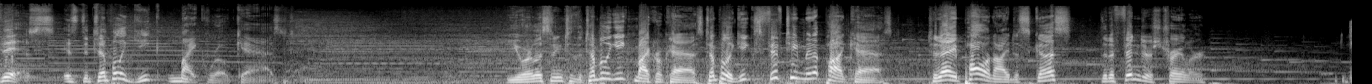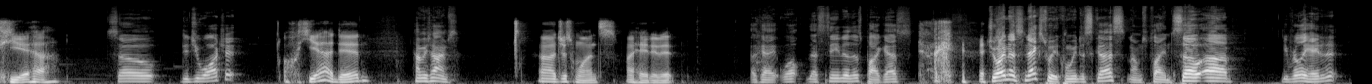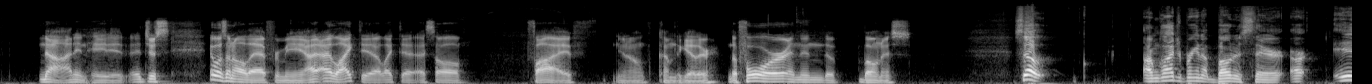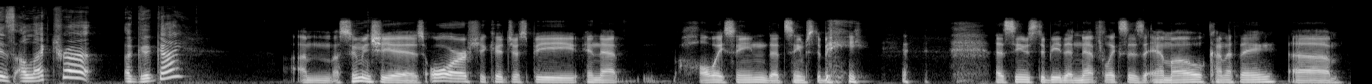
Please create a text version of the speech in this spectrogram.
This is the Temple of Geek Microcast. You are listening to the Temple of Geek Microcast, Temple of Geek's 15 minute podcast. Today, Paul and I discuss the Defenders trailer. Yeah. So, did you watch it? Oh, yeah, I did. How many times? Uh, just once. I hated it. Okay, well, that's the end of this podcast. Join us next week when we discuss. No, I'm just playing. So, uh, you really hated it? No, I didn't hate it. It just it wasn't all that for me. I, I liked it. I liked it. I saw five, you know, come together. The four and then the bonus. So, I'm glad you're bringing up bonus there. Are, is Elektra a good guy? I'm assuming she is, or she could just be in that hallway scene that seems to be that seems to be the Netflix's mo kind of thing. Um,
